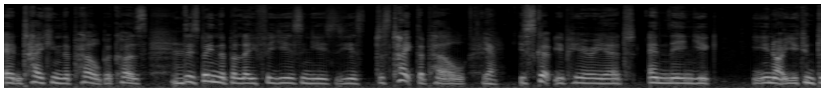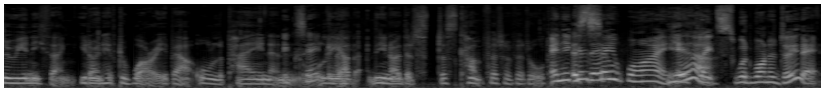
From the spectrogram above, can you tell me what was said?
and taking the pill? Because mm. there's been the belief for years and years and years, just take the pill, Yeah. you skip your period, and then you you know you can do anything. You don't have to worry about all the pain and all the other you know the discomfort of it all. And you Is can see all- why Yeah. athletes would want to do that.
